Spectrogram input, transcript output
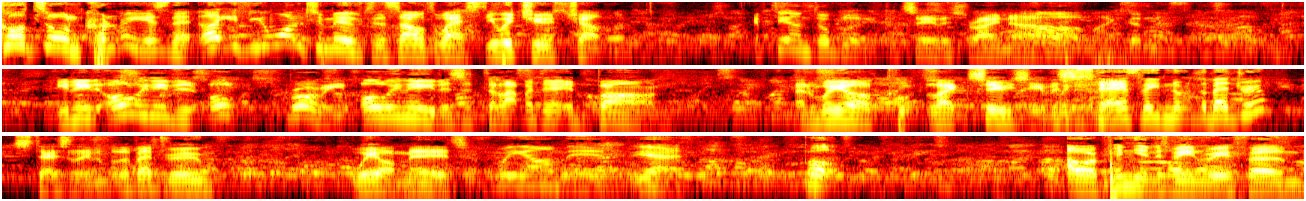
God's own country, isn't it? Like, if you want to move to the southwest, you would choose Cheltenham. If Dion Dublin could see this right now, Oh, my goodness. you need all we need is all, Rory. All we need is a dilapidated barn, and we are like seriously. This is Stairs leading up to the bedroom? stairs leading up to the bedroom. We are made. We are made, yeah. But our opinion has been reaffirmed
